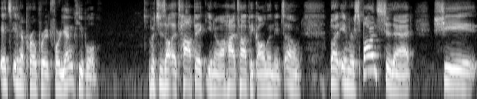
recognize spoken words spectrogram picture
it's inappropriate for young people which is a topic you know a hot topic all in its own but in response to that she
